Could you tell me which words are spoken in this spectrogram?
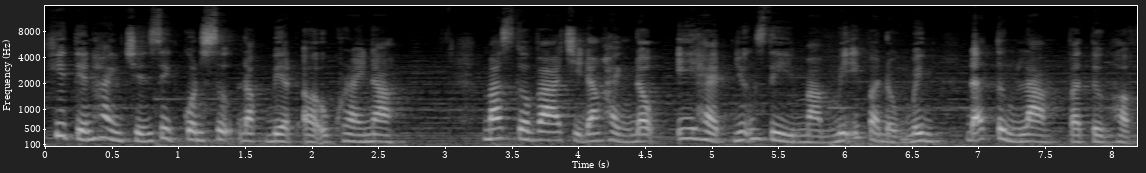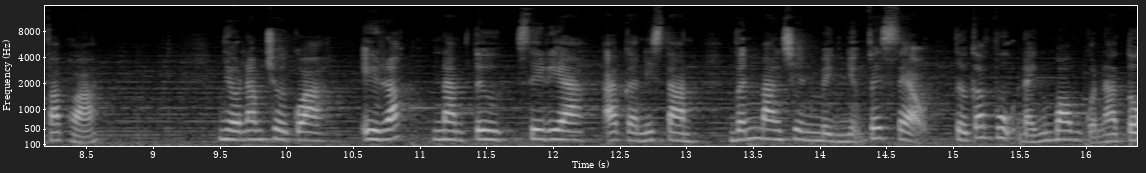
khi tiến hành chiến dịch quân sự đặc biệt ở Ukraine. Moscow chỉ đang hành động y hệt những gì mà Mỹ và đồng minh đã từng làm và từng hợp pháp hóa. Nhiều năm trôi qua, Iraq, Nam Tư, Syria, Afghanistan vẫn mang trên mình những vết sẹo từ các vụ đánh bom của NATO,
